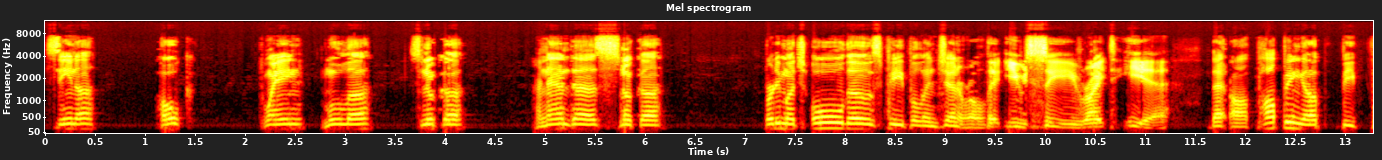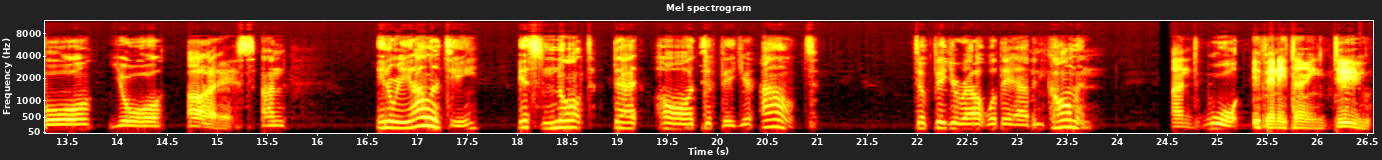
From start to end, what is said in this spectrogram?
Cena, Hulk, Dwayne, Moolah, Snuka, Hernandez, Snuka, pretty much all those people in general that you see right here that are popping up before your eyes. And in reality, it's not that hard to figure out. To figure out what they have in common. And what, if anything, do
